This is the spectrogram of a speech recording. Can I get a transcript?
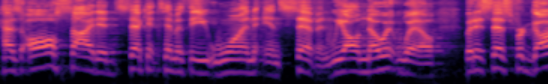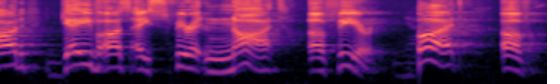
has all cited 2 Timothy 1 and 7. We all know it well, but it says, For God gave us a spirit not of fear, but of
